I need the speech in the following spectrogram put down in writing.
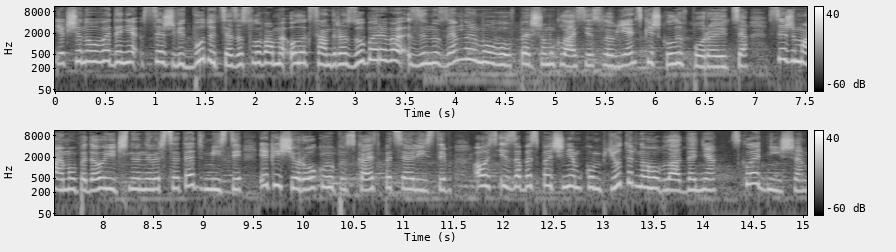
Якщо нововведення все ж відбудуться, за словами Олександра Зубарева, з іноземною мовою в першому класі слов'янські школи впораються. Все ж маємо педагогічний університет в місті, який щороку випускає спеціалістів. А ось із забезпеченням комп'ютерного обладнання складніше.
